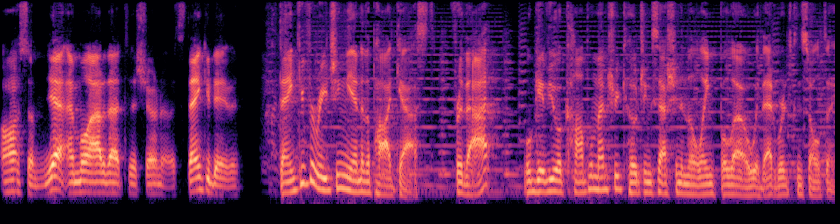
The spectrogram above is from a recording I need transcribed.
Awesome. Yeah, and we'll add that to the show notes. Thank you, David. Thank you for reaching the end of the podcast. For that, we'll give you a complimentary coaching session in the link below with Edwards Consulting.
